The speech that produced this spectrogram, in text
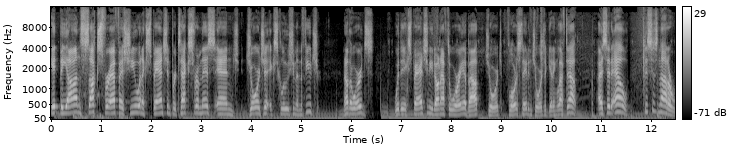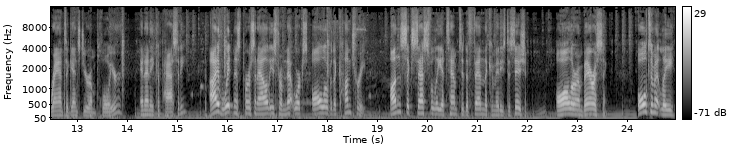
It beyond sucks for FSU and expansion protects from this and Georgia exclusion in the future. In other words, with the expansion, you don't have to worry about Georgia, Florida State and Georgia getting left out. I said, Elle, this is not a rant against your employer in any capacity. I've witnessed personalities from networks all over the country unsuccessfully attempt to defend the committee's decision. All are embarrassing. Ultimately,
